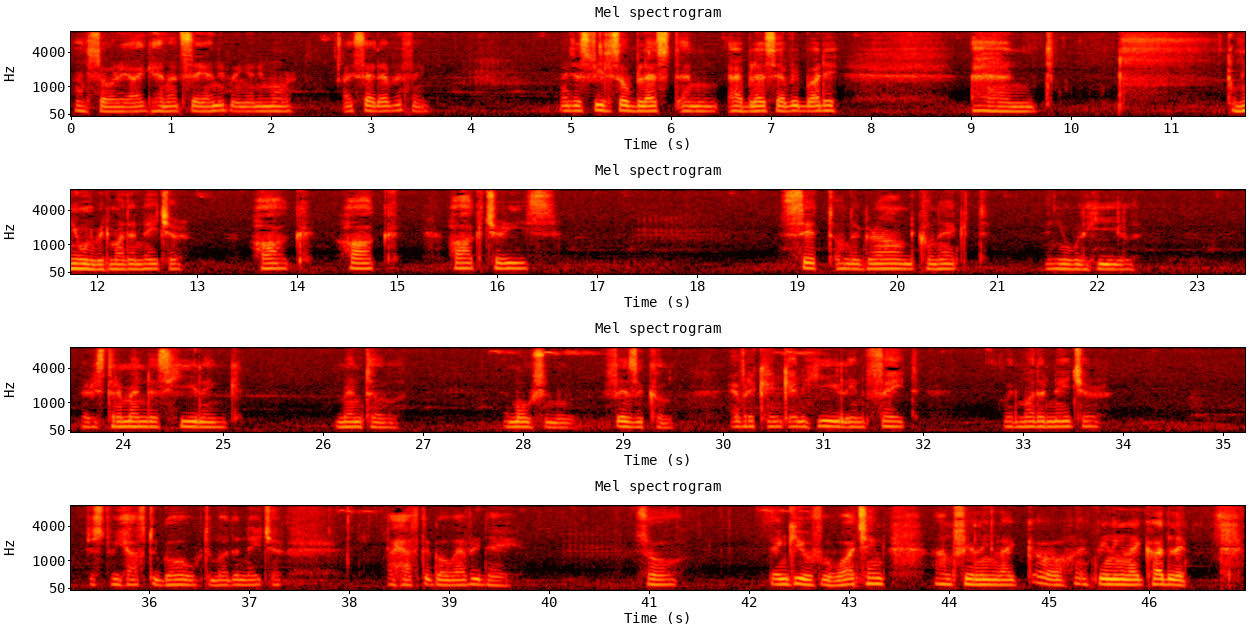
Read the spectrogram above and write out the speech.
I'm sorry, I cannot say anything anymore. I said everything. I just feel so blessed and I bless everybody and commune with Mother Nature hug, hug, hug trees. Sit on the ground, connect, and you will heal. There is tremendous healing, mental, emotional, physical. Everything can heal in faith with Mother Nature. Just we have to go to Mother Nature. I have to go every day. So Thank you for watching. I'm feeling like, oh, I'm feeling like cuddly.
